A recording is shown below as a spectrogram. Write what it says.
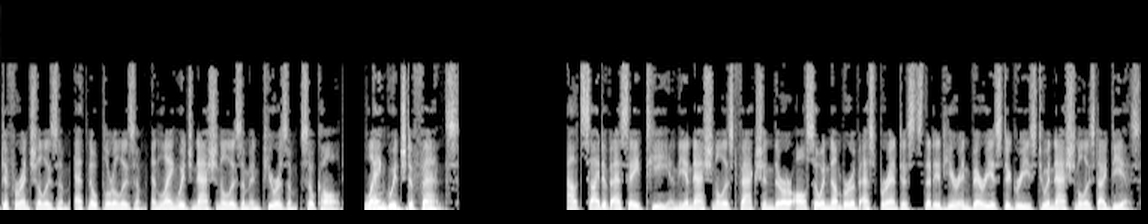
differentialism ethnopluralism and language nationalism and purism so-called language defense. Outside of SAT and the nationalist faction there are also a number of Esperantists that adhere in various degrees to a nationalist ideas.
